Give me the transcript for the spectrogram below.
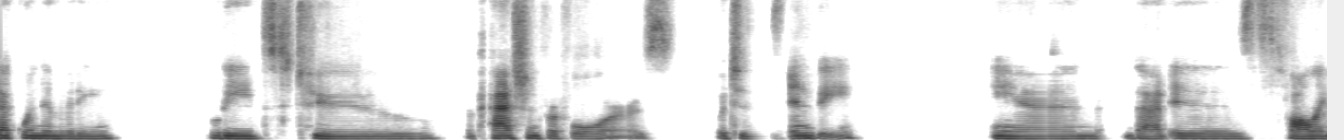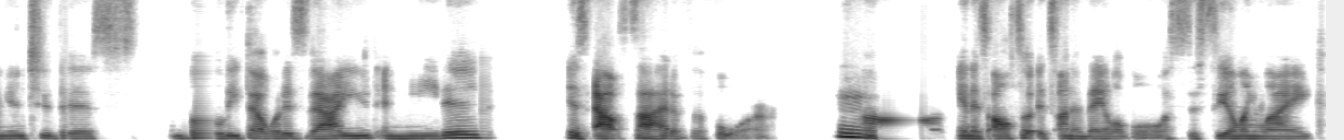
equanimity leads to the passion for fours, which is envy. And that is falling into this belief that what is valued and needed is outside of the four. Mm. Um, and it's also it's unavailable. It's this feeling like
